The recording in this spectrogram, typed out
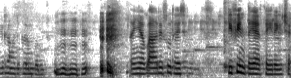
એટલા માટે ગરમ કરું છું. હમ હમ હમ. અહીંયા બારે શું થાય છે? ટિફિન તૈયાર થઈ રહ્યું છે.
